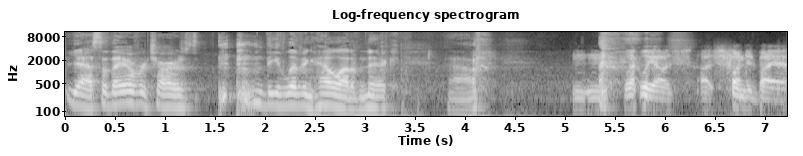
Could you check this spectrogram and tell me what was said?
yeah, so they overcharged the living hell out of Nick. Uh, hmm Luckily, I was I was funded by a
